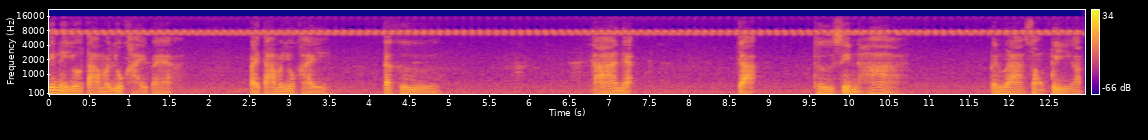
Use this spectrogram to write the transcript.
ที่อายุตามอายุไขไปอะไปตามอายุไขก็คือ น้าเนี่ย จะถือสินห้า เป็นเวลาสองปีครับ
